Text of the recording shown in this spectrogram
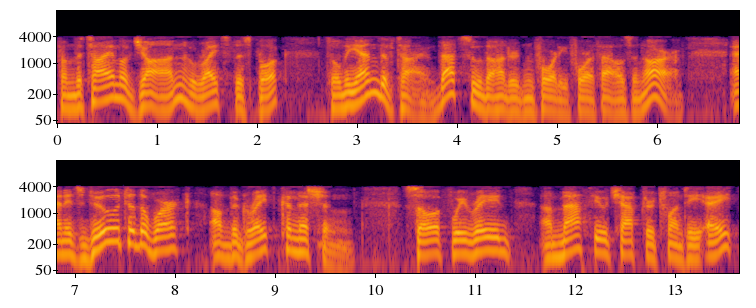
from the time of John, who writes this book, till the end of time, that's who the 144,000 are. And it's due to the work of the Great Commission. So if we read uh, Matthew chapter 28,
